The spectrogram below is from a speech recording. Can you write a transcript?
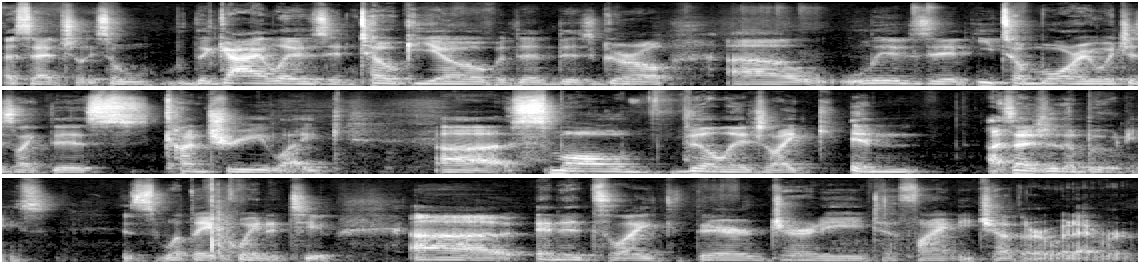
Essentially, so the guy lives in Tokyo, but then this girl uh, lives in Itomori, which is like this country, like uh, small village, like in essentially the boonies, is what they equate it to, uh, and it's like their journey to find each other or whatever.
